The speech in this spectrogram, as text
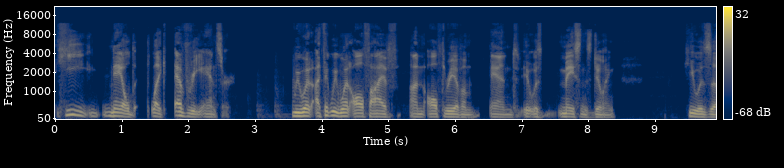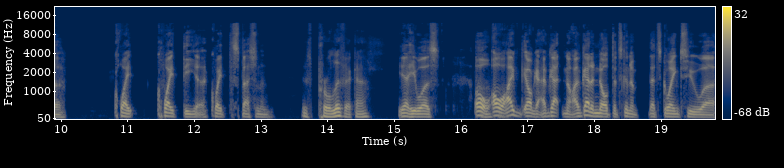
he nailed like every answer. We went. I think we went all five on all three of them, and it was Mason's doing. He was uh quite quite the uh, quite the specimen. it was prolific, huh? Yeah, he was. Oh, oh, I okay. I've got no. I've got a note that's gonna that's going to uh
